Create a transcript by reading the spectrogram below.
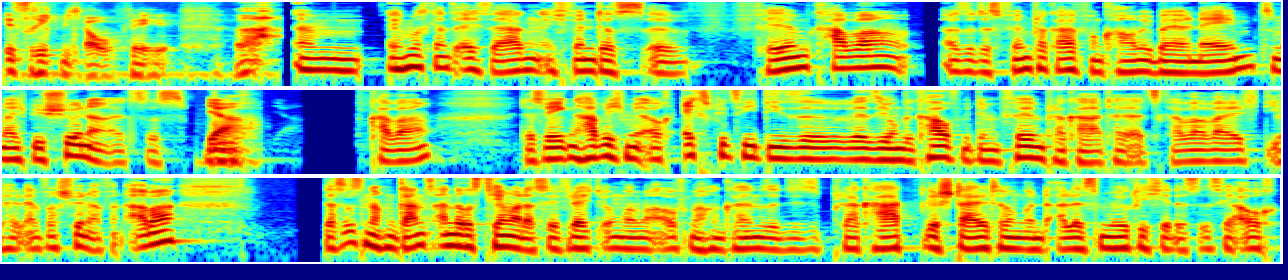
es regt mich auf, ey. Ah. Ähm, ich muss ganz ehrlich sagen, ich finde das äh, Filmcover, also das Filmplakat von Call Me By Your Name zum Beispiel schöner als das Ja. Buchcover. Deswegen habe ich mir auch explizit diese Version gekauft mit dem Filmplakat halt als Cover, weil ich die halt einfach schöner fand. Aber das ist noch ein ganz anderes Thema, das wir vielleicht irgendwann mal aufmachen können. So diese Plakatgestaltung und alles Mögliche, das ist ja auch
